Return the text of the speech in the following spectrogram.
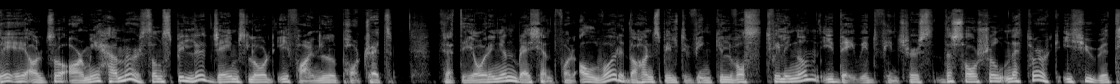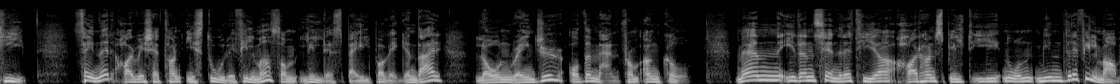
Det er altså Army Hammer som spiller James Lord i Final Portrait. 30-åringen ble kjent for alvor da han spilte Winkelvoss-tvillingene i David Finchers The Social Network i 2010. Senere har vi sett han i store filmer som Lille speil på veggen der, Lone Ranger og The Man from Uncle. Men i den senere tida har han spilt i noen mindre filmer.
